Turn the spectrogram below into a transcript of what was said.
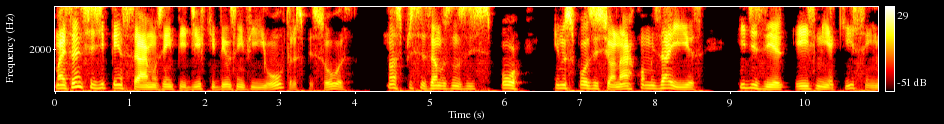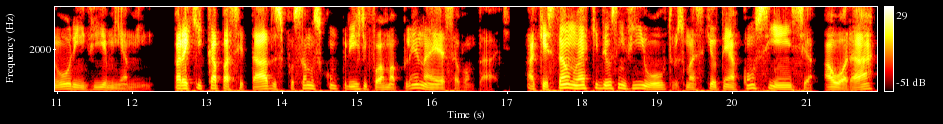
Mas antes de pensarmos em pedir que Deus envie outras pessoas, nós precisamos nos expor e nos posicionar como Isaías e dizer: Eis-me aqui, Senhor, envia-me a mim, para que, capacitados, possamos cumprir de forma plena essa vontade. A questão não é que Deus envie outros, mas que eu tenha consciência ao orar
